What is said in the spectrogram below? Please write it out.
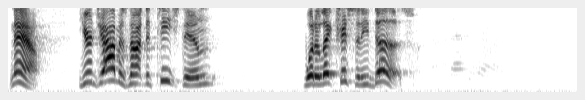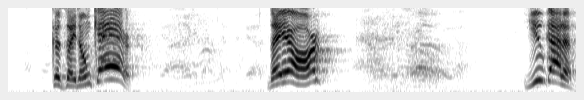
Now, your job is not to teach them what electricity does. Because they don't care. They are. You got to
